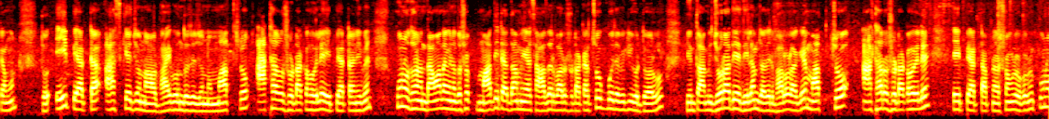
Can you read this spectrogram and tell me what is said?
কেমন। তো এই পেয়ারটা আজকের জন্য আমার ভাই বন্ধুদের জন্য মাত্র আঠারোশো টাকা হলে এই পেয়ারটা নেবেন। কোনো ধরনের দামাদামি না, দর্শক, মাদিটা দামি আছে, হাজার বারোশো টাকা, চোখ বুঝে বিক্রি করতে পারব। কিন্তু আমি জোড়া দিয়ে দিলাম, যাদের ভালো লাগে, মাত্র আঠারোশো টাকা হলে এই পেয়ারটা আপনারা সংগ্রহ করবেন। কোনো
